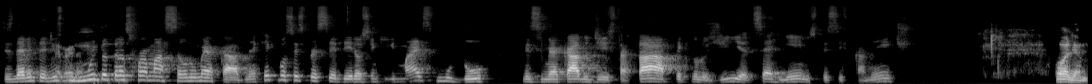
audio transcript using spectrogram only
Vocês devem ter é visto é muita transformação no mercado, né? O que, é que vocês perceberam assim, que mais mudou nesse mercado de startup, tecnologia, de CRM especificamente? Olha,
